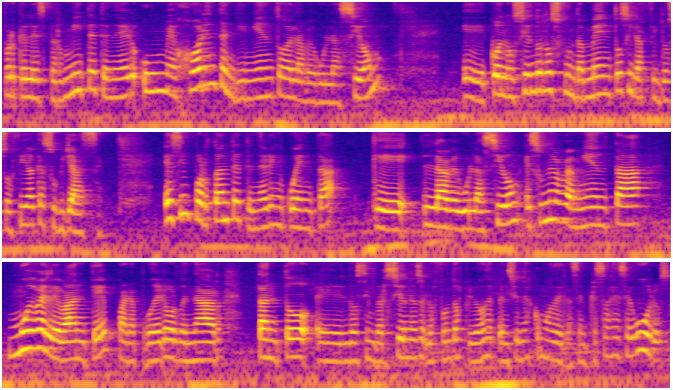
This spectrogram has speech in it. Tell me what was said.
porque les permite tener un mejor entendimiento de la regulación, eh, conociendo los fundamentos y la filosofía que subyace. Es importante tener en cuenta que la regulación es una herramienta muy relevante para poder ordenar tanto eh, las inversiones de los fondos privados de pensiones como de las empresas de seguros.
